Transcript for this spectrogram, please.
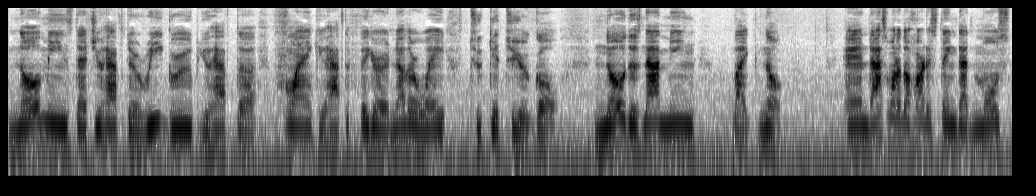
No means that you have to regroup, you have to flank, you have to figure another way to get to your goal. No does not mean like no. And that's one of the hardest things that most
